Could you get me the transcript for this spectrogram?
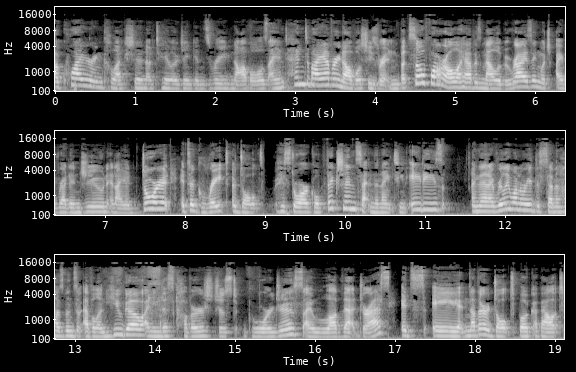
acquiring collection of Taylor Jenkins Reid novels. I intend to buy every novel she's written, but so far all I have is Malibu Rising, which I read in June and I adore it. It's a great adult historical fiction set in the 1980s. And then I really want to read The Seven Husbands of Evelyn Hugo. I mean, this cover's just gorgeous. I love that dress. It's a another adult book about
